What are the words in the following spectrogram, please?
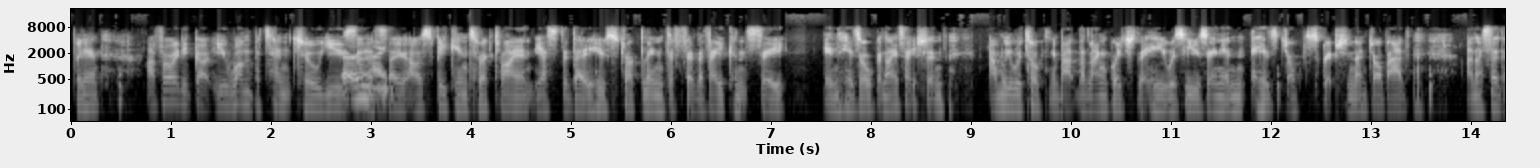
Brilliant. I've already got you one potential user. Nice. So I was speaking to a client yesterday who's struggling to fill a vacancy in his organization. And we were talking about the language that he was using in his job description and job ad. And I said,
